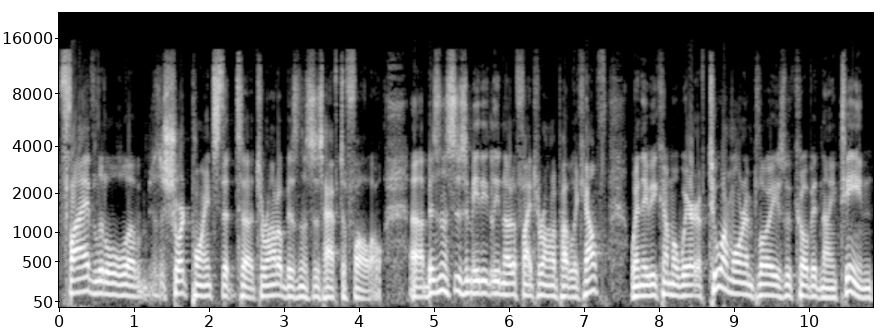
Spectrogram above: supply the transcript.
five little uh, short points that uh, Toronto businesses have to follow. Uh, businesses immediately notify Toronto Public Health when they become aware of two or more employees with COVID 19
